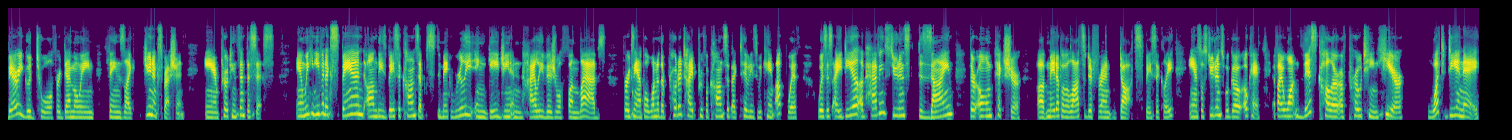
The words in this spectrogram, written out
very good tool for demoing things like gene expression and protein synthesis. And we can even expand on these basic concepts to make really engaging and highly visual fun labs. For example, one of the prototype proof of concept activities we came up with was this idea of having students design their own picture uh, made up of lots of different dots, basically. And so students would go, okay, if I want this color of protein here, what DNA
